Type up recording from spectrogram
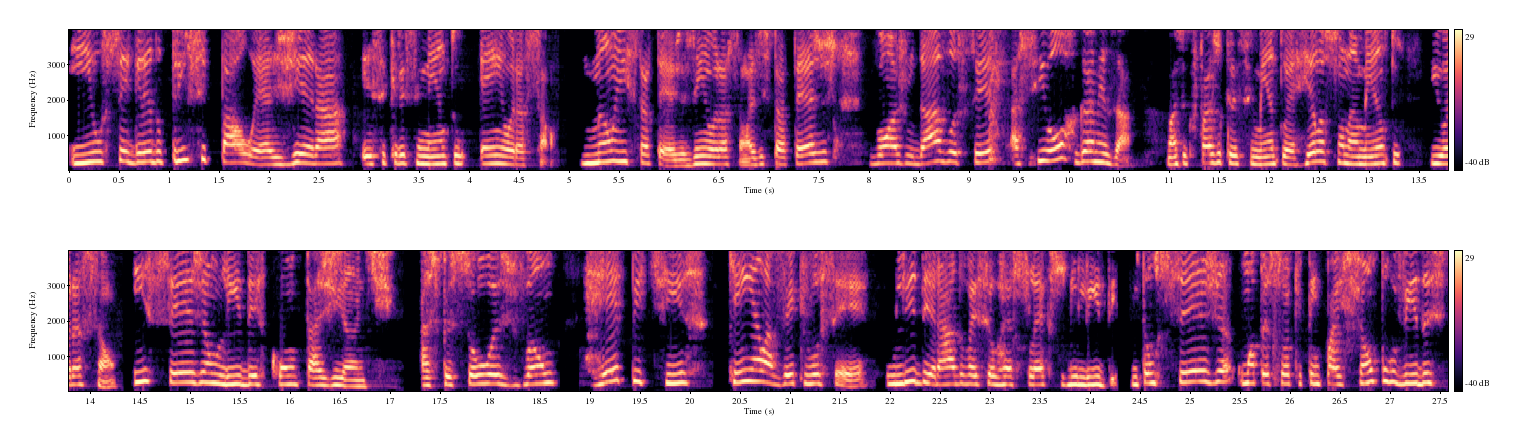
E o segredo principal é gerar esse crescimento em oração não em estratégias, em oração. As estratégias vão ajudar você a se organizar, mas o que faz o crescimento é relacionamento e oração. E seja um líder contagiante. As pessoas vão repetir quem ela vê que você é. O liderado vai ser o reflexo do líder. Então seja uma pessoa que tem paixão por vidas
